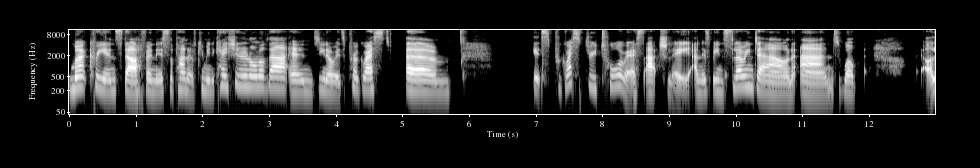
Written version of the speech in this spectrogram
Mercury and stuff, and it's the planet of communication and all of that, and you know it's progressed. Um, it's progressed through Taurus actually, and it's been slowing down. And well, uh,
